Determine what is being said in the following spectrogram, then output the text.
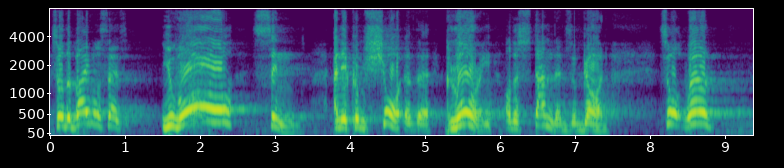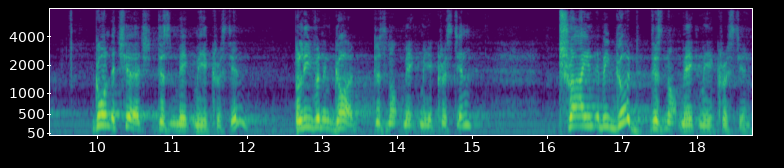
So the Bible says, You've all sinned and you come short of the glory or the standards of God. So, well, going to church doesn't make me a Christian. Believing in God does not make me a Christian. Trying to be good does not make me a Christian.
